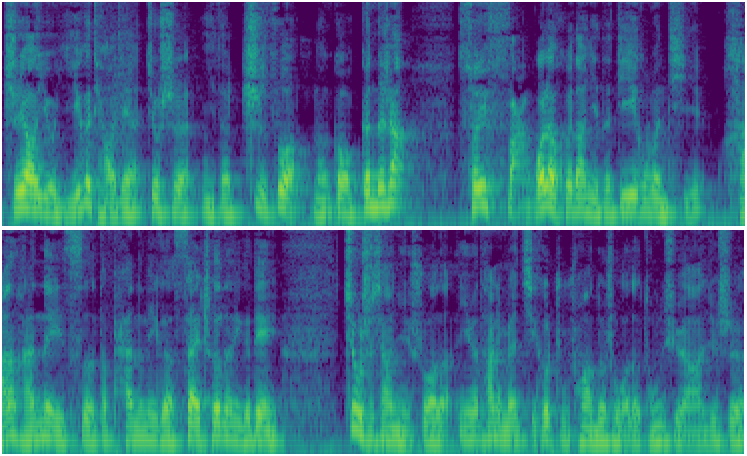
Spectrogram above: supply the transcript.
只要有一个条件，就是你的制作能够跟得上。所以反过来回到你的第一个问题，韩寒那一次他拍的那个赛车的那个电影，就是像你说的，因为它里面几个主创都是我的同学啊，就是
